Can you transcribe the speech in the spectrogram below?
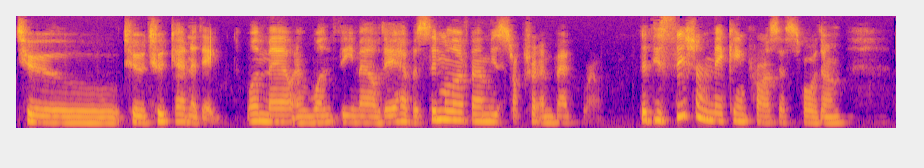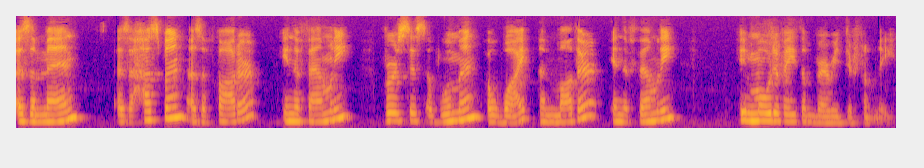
to to two candidates, one male and one female, they have a similar family structure and background. The decision making process for them, as a man, as a husband, as a father in the family, versus a woman, a wife, a mother in the family, it motivates them very differently.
